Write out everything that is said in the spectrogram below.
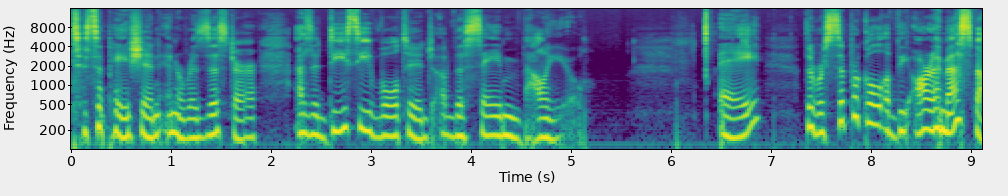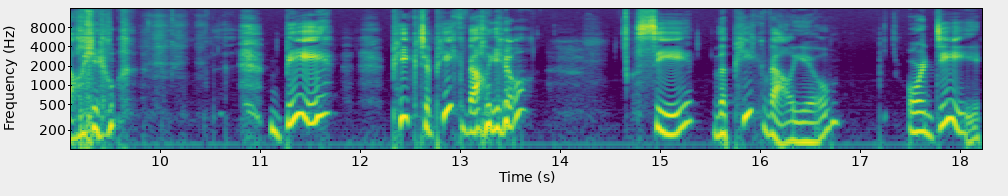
dissipation in a resistor as a DC voltage of the same value? A. The reciprocal of the RMS value. B. Peak to peak value. C. The peak value. Or D.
